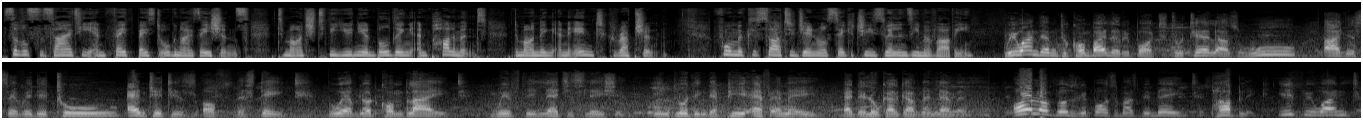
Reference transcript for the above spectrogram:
civil society and faith-based organizations to march to the union building and parliament, demanding an end to corruption. Former COSATU General Secretary Zwelinzima Vavi. We want them to compile a report to tell us who are the 72 entities of the state who have not complied with the legislation, including the PFMA at the local government level. All of those reports must be made public. If we want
